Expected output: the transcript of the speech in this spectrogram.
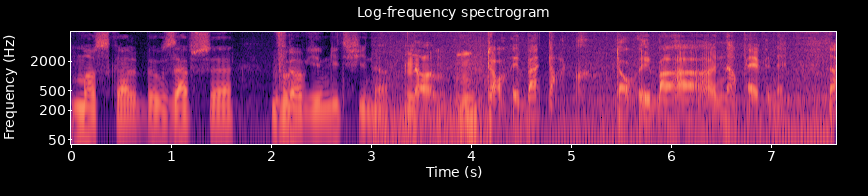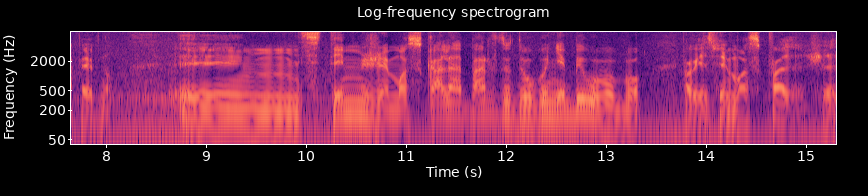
Moskal był zawsze wrogiem Litwina. No, to chyba tak. To chyba na pewno. Na pewno. Z tym, że Moskala bardzo długo nie było, bo powiedzmy Moskwa się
